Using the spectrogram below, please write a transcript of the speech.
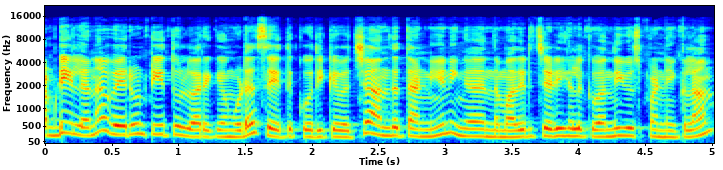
அப்படி இல்லைனா வெறும் டீத்தூள் வரைக்கும் கூட சேர்த்து கொதிக்க வச்சு அந்த தண்ணியும் நீங்கள் இந்த மாதிரி செடிகளுக்கு வந்து யூஸ் பண்ணிக்கலாம்.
